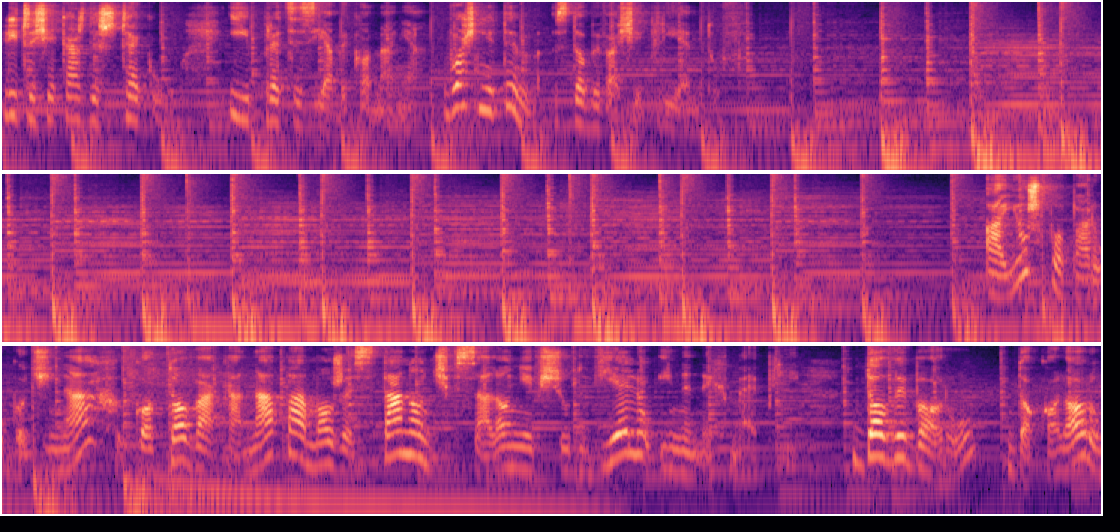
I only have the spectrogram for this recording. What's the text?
Liczy się każdy szczegół i precyzja wykonania. Właśnie tym zdobywa się klientów. A już po paru godzinach gotowa kanapa może stanąć w salonie wśród wielu innych mebli. Do wyboru, do koloru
